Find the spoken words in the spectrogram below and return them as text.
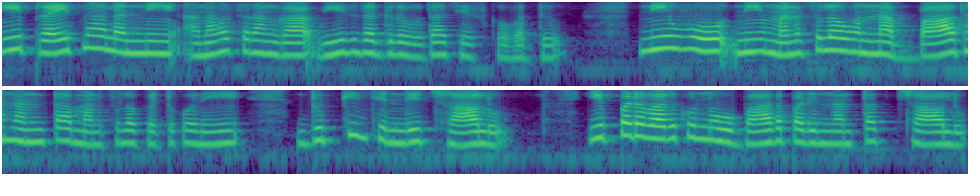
నీ ప్రయత్నాలన్నీ అనవసరంగా వీరి దగ్గర వృధా చేసుకోవద్దు. నీవు నీ మనసులో ఉన్న బాధనంతా మనసులో పెట్టుకొని దుఃఖించింది చాలు. ఇప్పటి వరకు నువ్వు బాధపడిందంతా చాలు.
